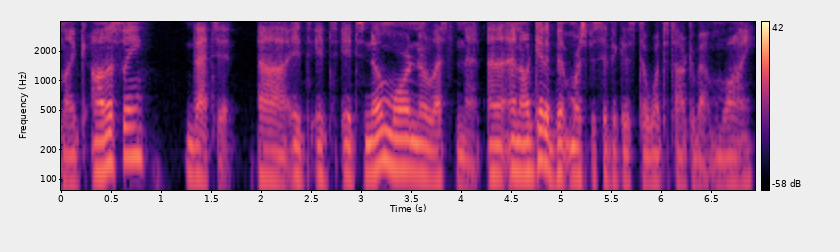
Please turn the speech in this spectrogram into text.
Like, honestly, that's it. Uh, it, it's it's no more, no less than that. And, and I'll get a bit more specific as to what to talk about and why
